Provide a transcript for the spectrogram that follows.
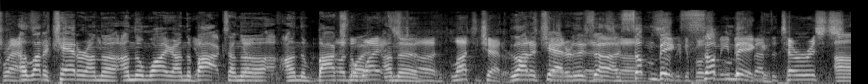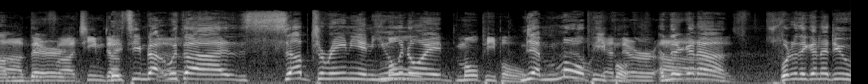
cracked- a lot of chatter on the on the wire on the Yeah, box on the on the box Uh, the wire, on the uh, lots of chatter. A lot of chatter. There's, As, uh, something big, about- something big. about the terrorists. um uh, they're uh, teamed up. They teamed up uh, with uh subterranean humanoid mole, mole people. yeah mole And people they're, and they're uh, gonna what are they gonna do?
